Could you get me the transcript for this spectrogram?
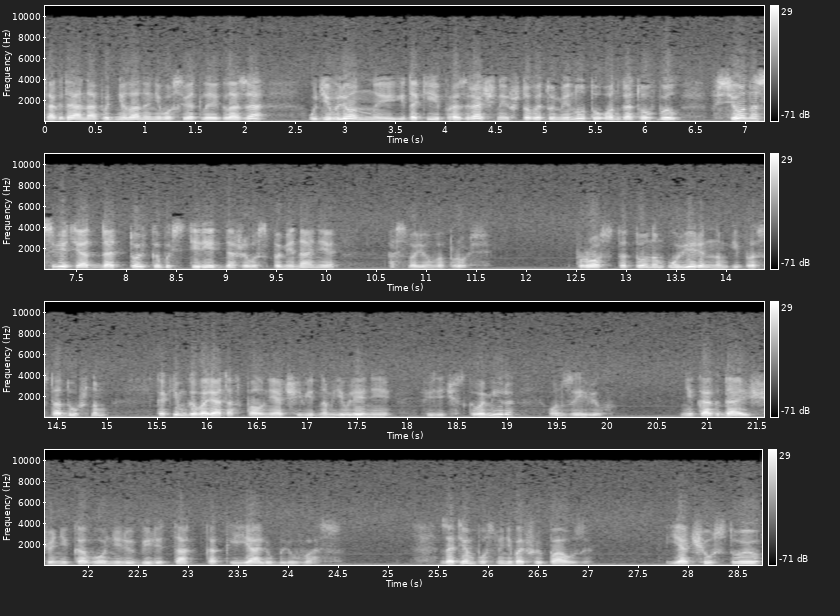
Тогда она подняла на него светлые глаза, удивленные и такие прозрачные, что в эту минуту он готов был все на свете отдать, только бы стереть даже воспоминания о своем вопросе. Просто тоном уверенным и простодушным, каким говорят о вполне очевидном явлении физического мира, он заявил, «Никогда еще никого не любили так, как я люблю вас». Затем, после небольшой паузы, «Я чувствую,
